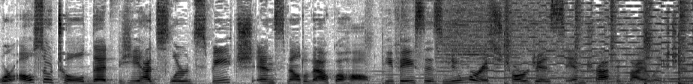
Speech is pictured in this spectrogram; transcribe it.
We're also told that he had slurred speech and smelled of alcohol. He faces numerous charges and traffic violations.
